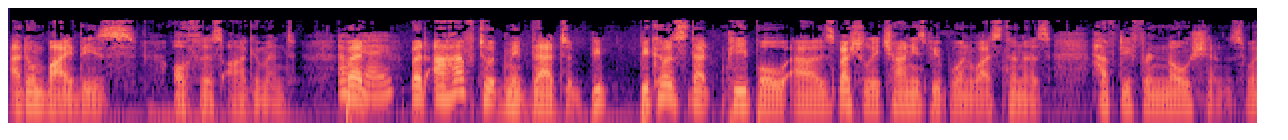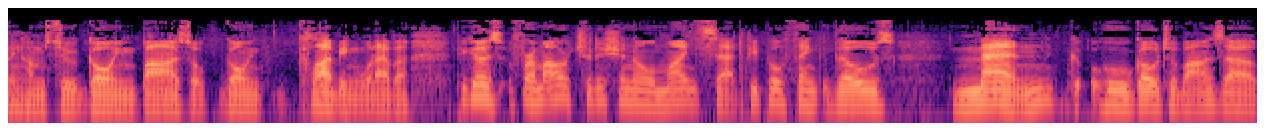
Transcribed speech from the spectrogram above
I don't buy this author's argument. Okay. But, but I have to admit that because that people, uh, especially Chinese people and Westerners, have different notions when mm. it comes to going bars or going clubbing, whatever. Because from our traditional mindset, people think those men who go to bars are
